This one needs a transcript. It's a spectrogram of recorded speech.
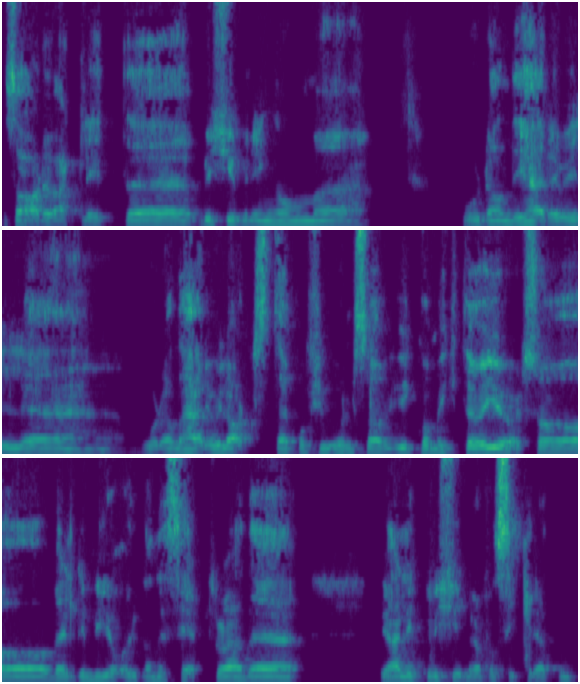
så har det vært litt eh, bekymring om eh, hvordan, de vil, eh, hvordan det her vil arte seg på fjorden. Så vi kommer ikke til å gjøre så veldig mye organisert, tror jeg. Det, vi er litt bekymra for sikkerheten,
